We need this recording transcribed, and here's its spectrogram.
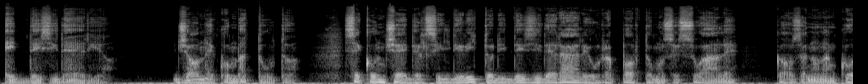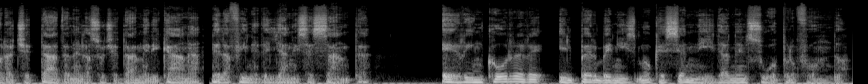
e desiderio. John è combattuto. Se concedersi il diritto di desiderare un rapporto omosessuale, cosa non ancora accettata nella società americana della fine degli anni Sessanta, e rincorrere il perbenismo che si annida nel suo profondo.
